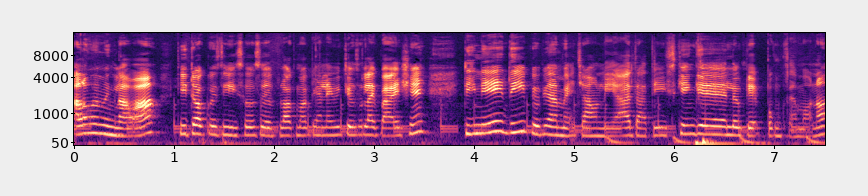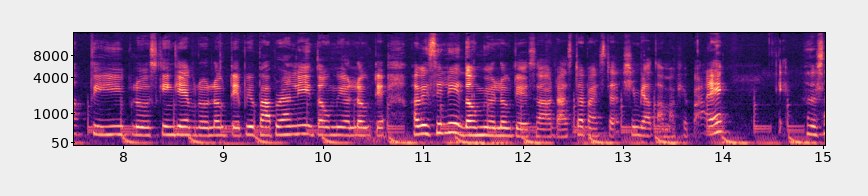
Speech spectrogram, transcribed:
အားလုံးပဲမင်္ဂလာပါဒီ Talk with the Social Vlog မှာပြန်လည်ပြီးကြိုဆိုလိုက်ပါရှင်ဒီနေ့ဒီပြောပြမယ့်အကြောင်းလေးကဒါဒီ skin care လုပ်တဲ့ပုံစံပေါ့နော်ဒီဘယ်လို skin care ဘယ်လိုလုပ်တယ်ပြီးဘာ brand လေးသုံးပြီးတော့လုပ်တယ်ဘာပစ္စည်းလေးသုံးပြီးတော့လုပ်တယ်ဆိုတာဒါ step by step ရှင်းပြသွားမှာဖြစ်ပါတယ်ကဲဆက်စ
